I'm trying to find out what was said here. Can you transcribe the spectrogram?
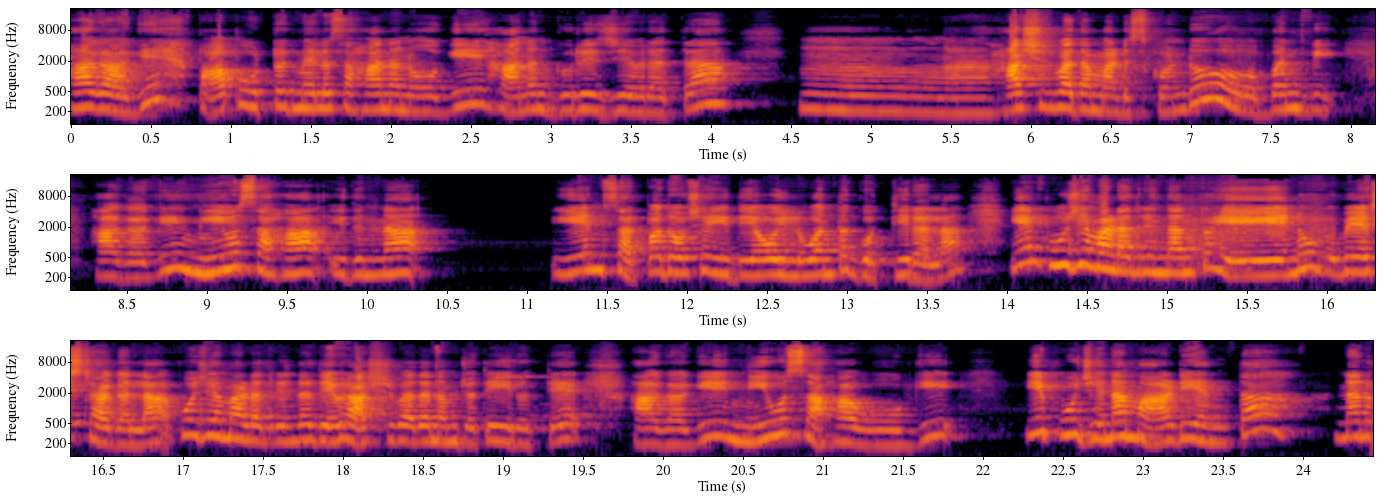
ಹಾಗಾಗಿ ಪಾಪು ಹುಟ್ಟಿದ ಮೇಲೂ ಸಹ ನಾನು ಹೋಗಿ ಆನಂದ್ ಗುರೂಜಿಯವರ ಹತ್ರ ಆಶೀರ್ವಾದ ಮಾಡಿಸ್ಕೊಂಡು ಬಂದ್ವಿ. ಹಾಗಾಗಿ ನೀವು ಸಹ ಇದನ್ನು ಏನು ಸರ್ಪದೋಷ ಇದೆಯೋ ಇಲ್ವೋ ಅಂತ ಗೊತ್ತಿರಲ್ಲ. ಏನು ಪೂಜೆ ಮಾಡೋದ್ರಿಂದ ಅಂತೂ ಏನೂ ವೇಸ್ಟ್ ಆಗಲ್ಲ. ಪೂಜೆ ಮಾಡೋದ್ರಿಂದ ದೇವರ ಆಶೀರ್ವಾದ ನಮ್ಮ ಜೊತೆ ಇರುತ್ತೆ. ಹಾಗಾಗಿ ನೀವು ಸಹ ಹೋಗಿ ಈ ಪೂಜೆನ ಮಾಡಿ ಅಂತ ನಾನು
